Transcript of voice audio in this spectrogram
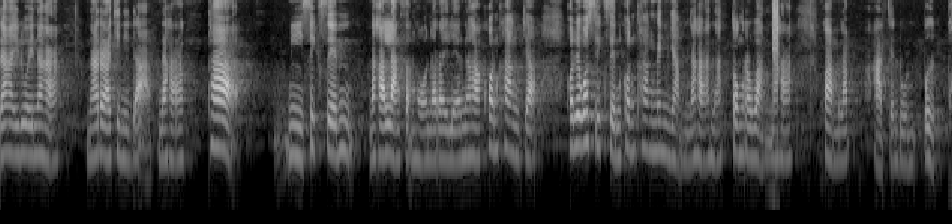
ได้ด้วยนะคะนะราชินีดาบนะคะ ถ้ามีซิกเซนนะคะลางสังหรณ์อะไรแล้วนะคะ ค่อนข้างจะเขาเรียกว่าซิกเซนค่อนข้างแม่นยำนะคะนะต้องระวังนะคะ ความลับอาจจะโดนเปิดเผ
